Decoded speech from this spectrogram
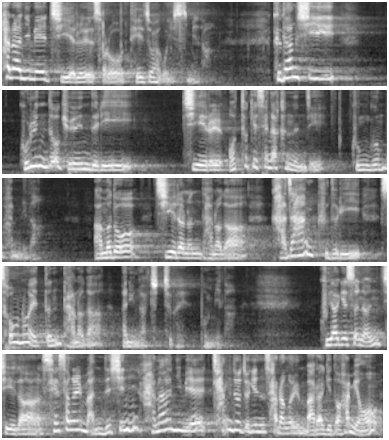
하나님의 지혜를 서로 대조하고 있습니다. 그 당시 고린도 교인들이 지혜를 어떻게 생각했는지 궁금합니다. 아마도 지혜라는 단어가 가장 그들이 선호했던 단어가 아닌가 추측해 봅니다. 구약에서는 지혜가 세상을 만드신 하나님의 창조적인 사랑을 말하기도 하며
